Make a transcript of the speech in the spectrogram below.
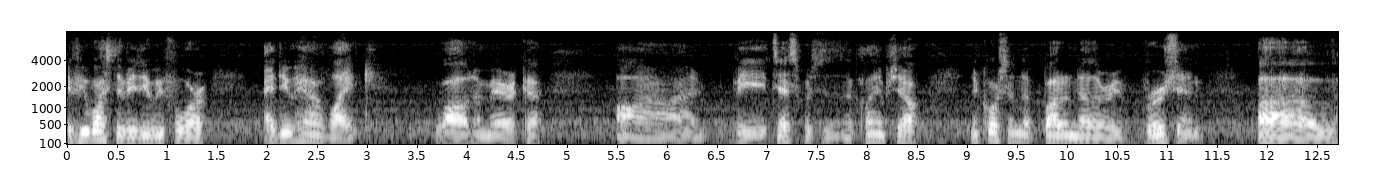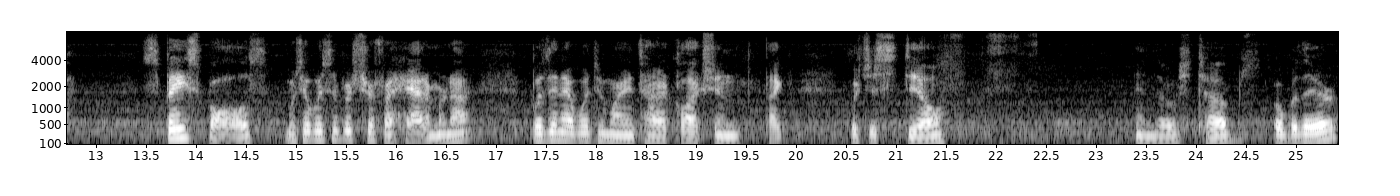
if you watched the video before, I do have like Wild America on VHS, which is in a clamshell and of course, I bought another version of Spaceballs, which I wasn't for sure if I had them or not. But then I went through my entire collection, like, which is still in those tubs over there.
